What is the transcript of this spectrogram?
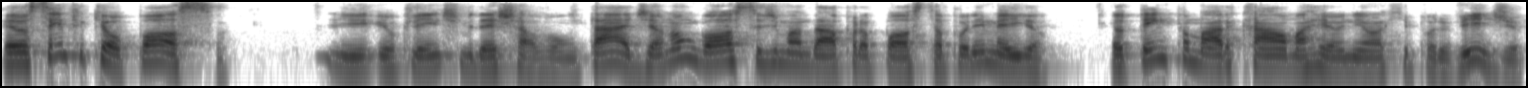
Eu sempre que eu posso, e, o cliente me deixa à vontade, eu não gosto de mandar a proposta por e-mail. Eu tento marcar uma reunião aqui por vídeo,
